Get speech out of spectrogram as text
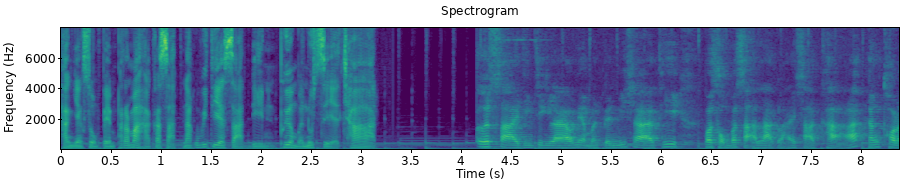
ทั้งยังทรงเป็นพระมหากษัตริย์นักวิทยาศาสตร์ดินเพื่อมนุษยชาติ เอิร์ธไซจริง ๆ แล้วเนี่ยมันเป็นวิชาที่ผสมผสานหลากหลายสาขา ทั้งธร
